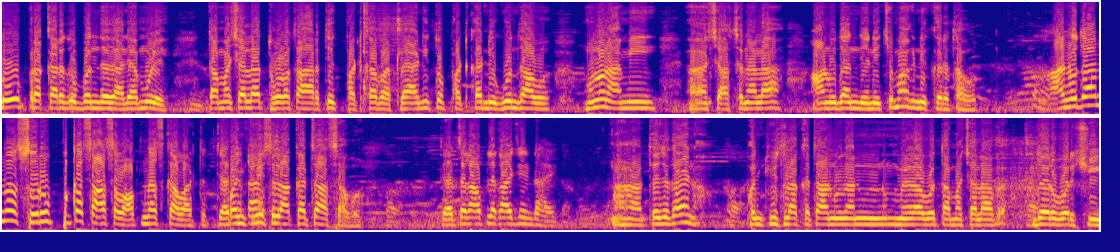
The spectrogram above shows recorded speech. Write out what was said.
तो प्रकार जो बंद झाल्यामुळे तमाशाला थोडासा आर्थिक फटका बसला आणि तो फटका निघून जावं म्हणून आम्ही शासनाला अनुदान देण्याची मागणी करत आहोत. अनुदान स्वरूप कसं असावं? आपणास का वाटतं? पंचवीस लाखाचं असावं. त्याचं का आपल्या काय अजेंडा आहे का? हा त्याच्यात आहे ना. पंचवीस लाखाचं अनुदान मिळावं तमाशाला दरवर्षी.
